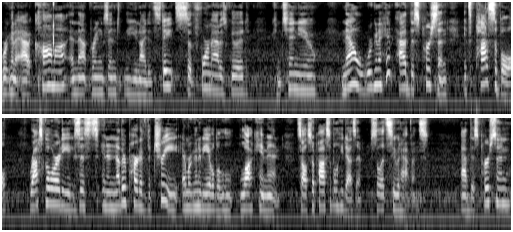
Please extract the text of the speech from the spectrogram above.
We're going to add a comma, and that brings in the United States, so the format is good. Continue. Now we're going to hit add this person. It's possible Roscoe already exists in another part of the tree and we're going to be able to lock him in. It's also possible he doesn't. So let's see what happens. Add this person.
